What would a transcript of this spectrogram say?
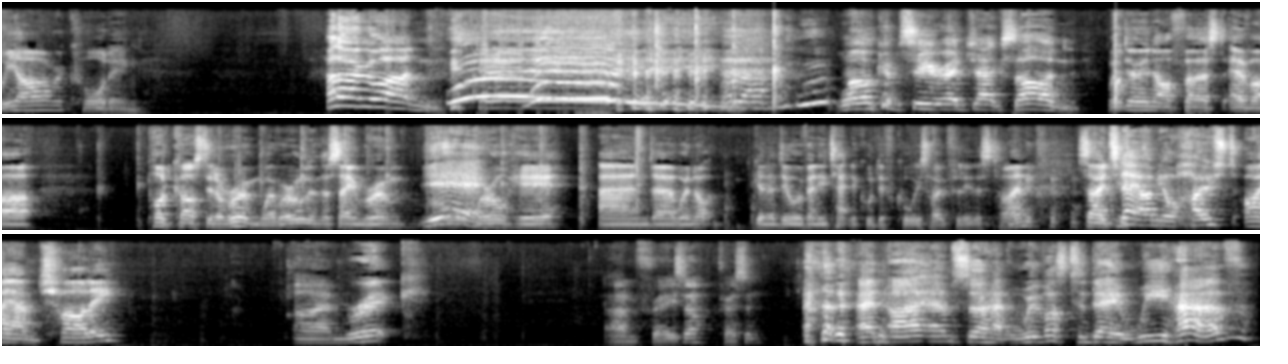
We are recording. Hello, everyone! Welcome to Red Jacks On. We're doing our first ever podcast in a room where we're all in the same room. Yeah. We're all here, and uh, we're not going to deal with any technical difficulties, hopefully, this time. So, today I'm your host. I am Charlie. I'm Rick. I'm Fraser, present. and I am Sirhan. With us today we have.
